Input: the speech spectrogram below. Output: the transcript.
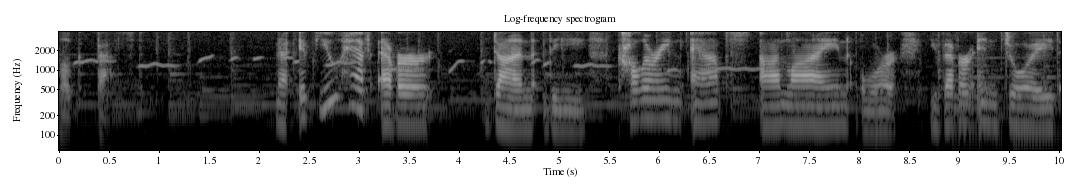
look best. Now if you have ever done the coloring apps online or you've ever enjoyed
